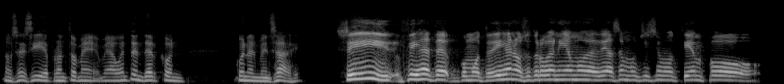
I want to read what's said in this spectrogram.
No sé si de pronto me, me hago entender con, con el mensaje. Sí, fíjate, como te dije, nosotros veníamos desde hace muchísimo tiempo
